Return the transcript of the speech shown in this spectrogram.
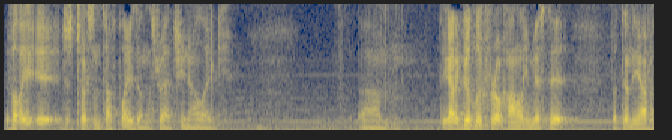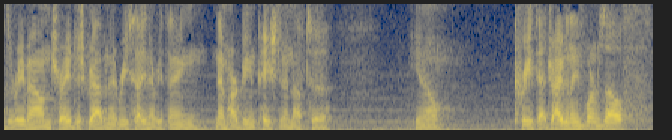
It felt like it just took some tough plays down the stretch, you know, like um, they got a good look for O'Connell, he missed it, but then the offensive rebound, Trey just grabbing it, resetting everything, Nembhard being patient enough to, you know, create that driving lane for himself,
